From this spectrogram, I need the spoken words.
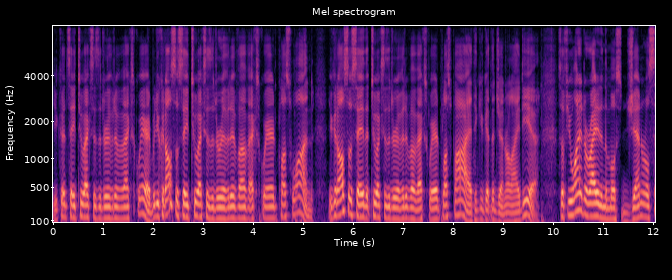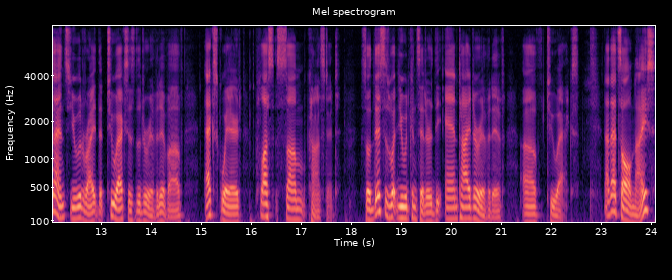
You could say 2x is the derivative of x squared. But you could also say 2x is the derivative of x squared plus 1. You could also say that 2x is the derivative of x squared plus pi. I think you get the general idea. So if you wanted to write it in the most general sense, you would write that 2x is the derivative of x squared plus some constant. So this is what you would consider the antiderivative of 2x. Now that's all nice.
